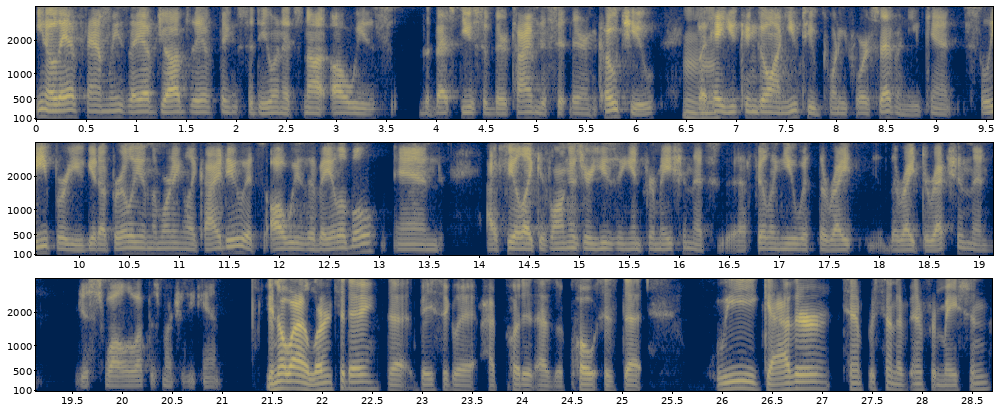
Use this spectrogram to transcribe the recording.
you know they have families they have jobs they have things to do and it's not always the best use of their time to sit there and coach you Mm-hmm. But hey, you can go on YouTube 24 7. You can't sleep or you get up early in the morning like I do. It's always available. And I feel like as long as you're using information that's uh, filling you with the right the right direction, then just swallow up as much as you can. You know what I learned today? That basically I put it as a quote is that we gather 10% of information,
